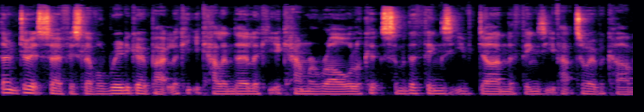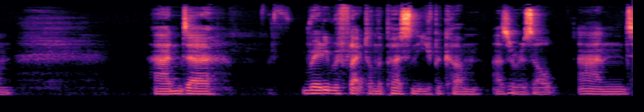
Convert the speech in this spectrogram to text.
Don't do it surface level. Really go back, look at your calendar, look at your camera roll, look at some of the things that you've done, the things that you've had to overcome, and uh, really reflect on the person that you've become as a result. And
